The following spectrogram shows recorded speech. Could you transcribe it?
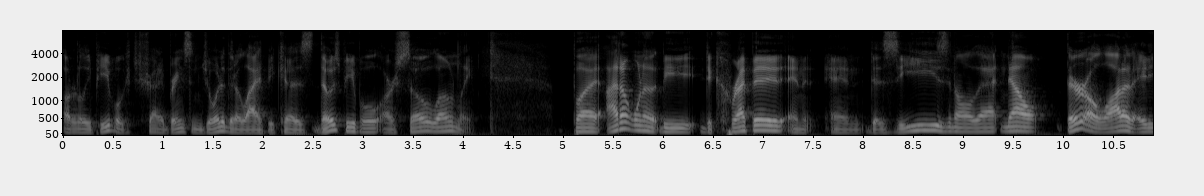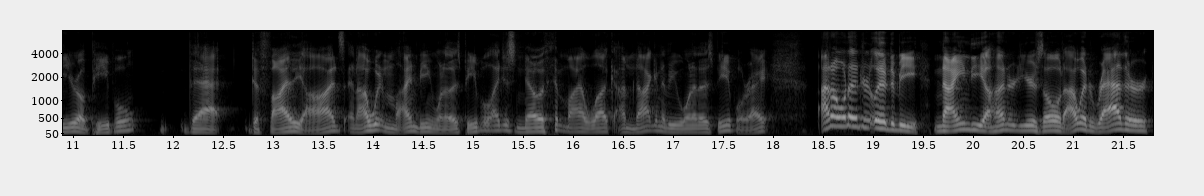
elderly people to try to bring some joy to their life because those people are so lonely. But I don't want to be decrepit and and diseased and all that. Now, there are a lot of 80 year old people that defy the odds, and I wouldn't mind being one of those people. I just know that my luck, I'm not going to be one of those people, right? I don't want to live to be 90, 100 years old. I would rather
